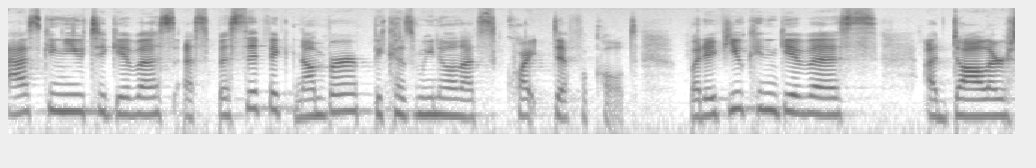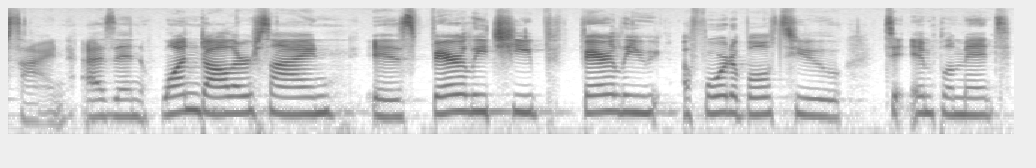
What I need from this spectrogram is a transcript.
asking you to give us a specific number because we know that's quite difficult. But if you can give us a dollar sign, as in one dollar sign is fairly cheap, fairly affordable to, to implement,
